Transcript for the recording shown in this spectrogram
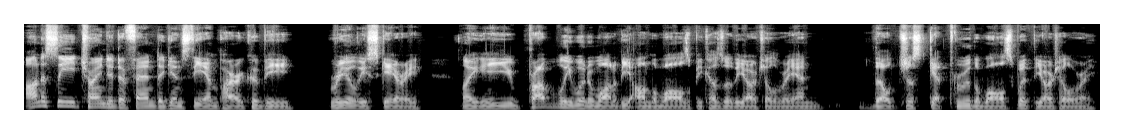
honestly, trying to defend against the Empire could be really scary. Like, you probably wouldn't want to be on the walls because of the artillery, and they'll just get through the walls with the artillery.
